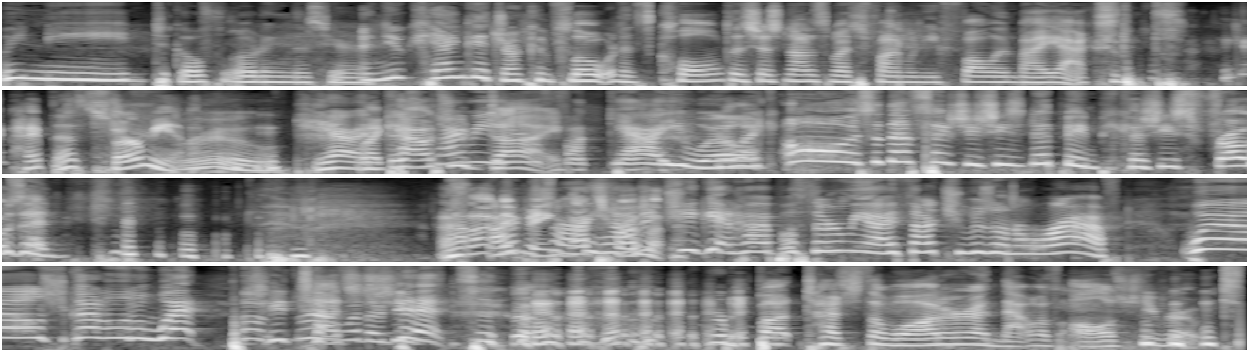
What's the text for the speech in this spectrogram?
We need to go floating this year. And you can get drunk and float when it's cold. It's just not as much fun when you fall in by accident. Hypothermia. True. Yeah. like how'd you die? year, fuck yeah, you will. You're like, oh, isn't that sexy? She's nipping because she's frozen. That's uh, not I'm nipping, sorry. that's How did frozen. she get hypothermia? I thought she was on a raft. Well, she got a little wet. She touched with her she- tits. Her butt touched the water, and that was all she wrote.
